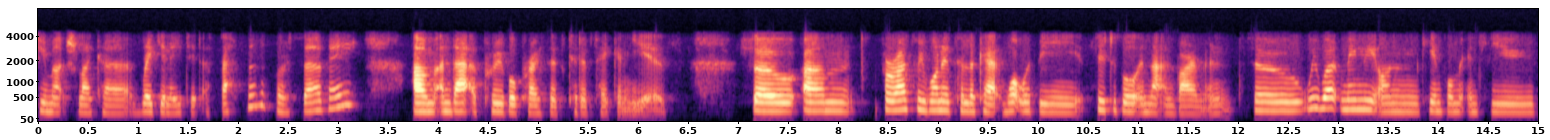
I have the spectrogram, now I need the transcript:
too much like a regulated assessment or a survey. Um, and that approval process could have taken years. So um, for us, we wanted to look at what would be suitable in that environment. So we worked mainly on key informant interviews,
